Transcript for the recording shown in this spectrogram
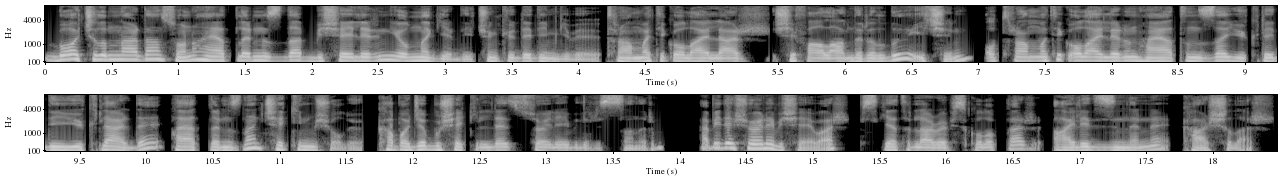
Bu açılımlardan sonra hayatlarınızda bir şeylerin yoluna girdiği. Çünkü dediğim gibi travmatik olaylar şifalandırıldığı için o travmatik olayların hayatınıza yüklediği yükler de hayatlarınızdan çekilmiş oluyor. Kabaca bu şekilde söyleyebiliriz sanırım. Ha bir de şöyle bir şey var. Psikiyatrlar ve psikologlar aile dizimlerine karşılar.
